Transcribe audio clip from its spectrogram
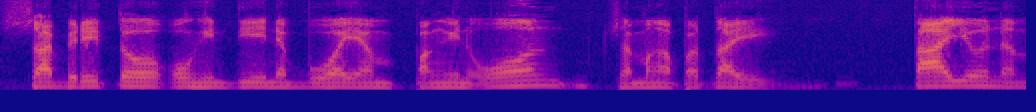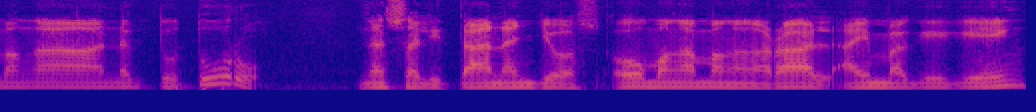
sabi rito, kung hindi nabuhay ang Panginoon sa mga patay, tayo na mga nagtuturo ng salita ng Diyos o mga mangangaral ay magiging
